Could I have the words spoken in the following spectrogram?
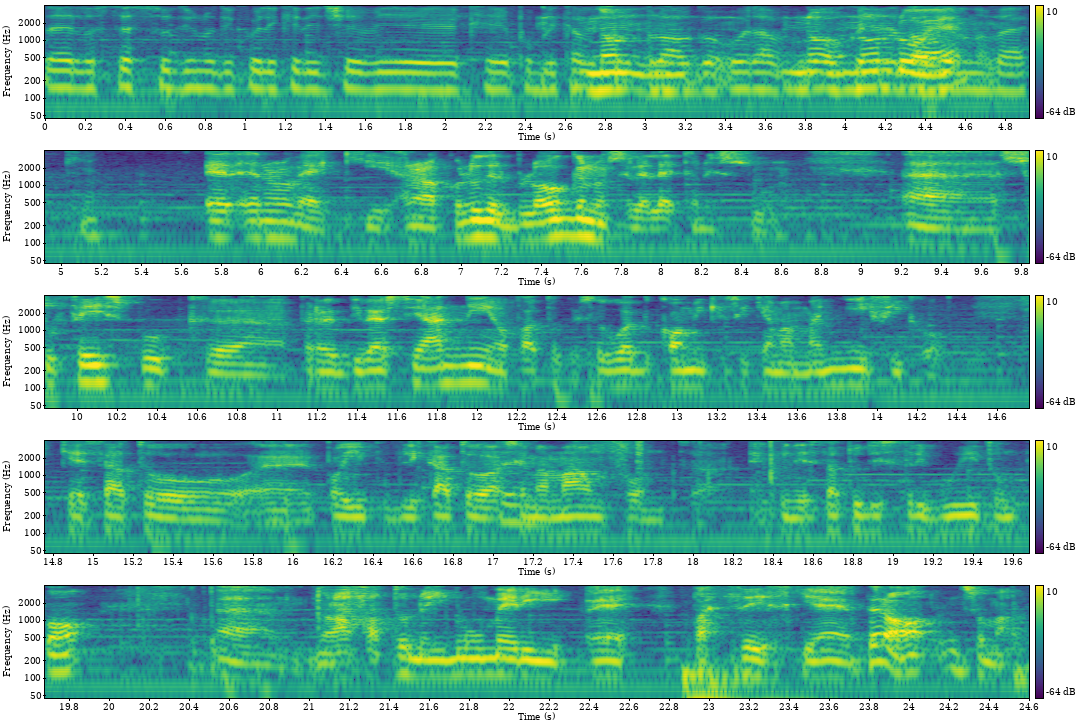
è lo stesso di uno di quelli che dicevi che pubblicavi non, sul blog, o era, no, o non lo è. erano vecchi? Er-, erano vecchi. Allora, quello del blog non se l'ha letto nessuno. Uh, su Facebook uh, per diversi anni ho fatto questo webcomic che si chiama Magnifico che è stato eh, poi pubblicato sì. assieme a Manfont e quindi è stato distribuito un po'. Eh, non ha fatto nei numeri eh, pazzeschi, eh, però insomma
